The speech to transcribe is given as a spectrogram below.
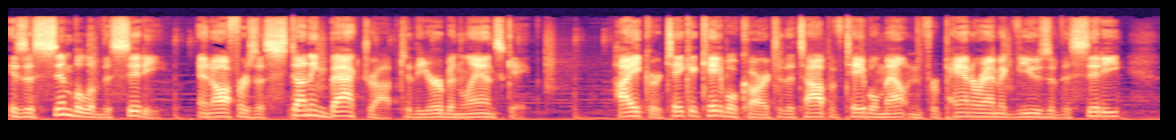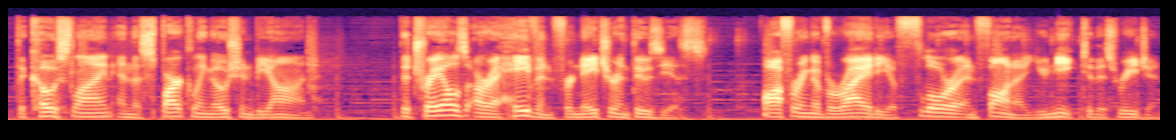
is a symbol of the city and offers a stunning backdrop to the urban landscape. Hike or take a cable car to the top of Table Mountain for panoramic views of the city, the coastline, and the sparkling ocean beyond. The trails are a haven for nature enthusiasts, offering a variety of flora and fauna unique to this region.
